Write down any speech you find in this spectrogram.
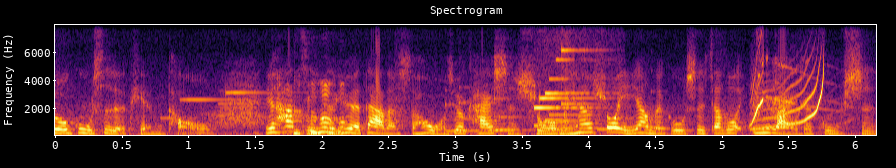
说故事的甜头，因为他几个月大的时候，我就开始说，每天说一样的故事，叫做伊莱的故事。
